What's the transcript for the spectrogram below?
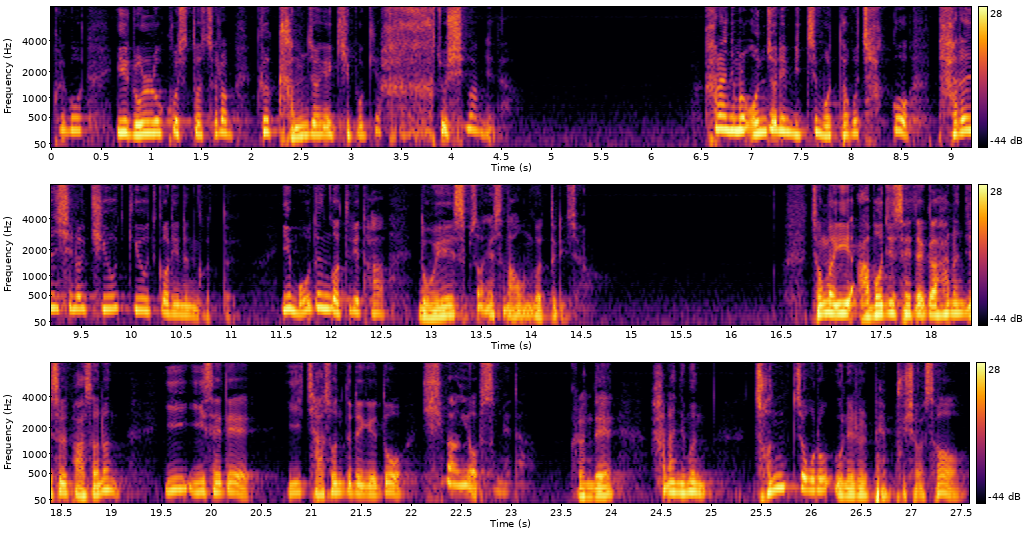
그리고 이 롤러코스터처럼 그 감정의 기복이 아주 심합니다. 하나님을 온전히 믿지 못하고 자꾸 다른 신을 기웃기웃거리는 것들. 이 모든 것들이 다 노예의 습성에서 나온 것들이죠. 정말 이 아버지 세대가 하는 짓을 봐서는 이 2세대, 이 자손들에게도 희망이 없습니다. 그런데 하나님은 전적으로 은혜를 베푸셔서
